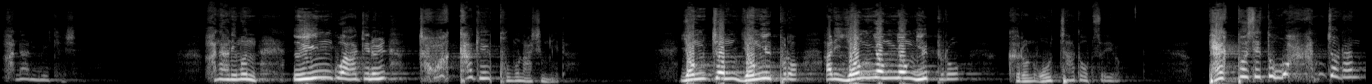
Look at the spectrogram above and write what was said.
하나님이 계셔요. 하나님은 의인과 악인을 정확하게 구분하십니다. 0.01% 아니 0.001% 그런 오차도 없어요. 100% 완전한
